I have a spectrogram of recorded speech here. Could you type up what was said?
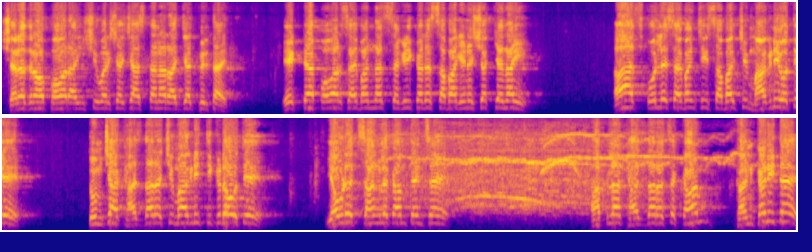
शरदराव पवार ऐंशी वर्षाचे असताना राज्यात फिरतायत. एकट्या पवार साहेबांना सगळीकडे सभा घेणं शक्य नाही. आज कोल्हे साहेबांची सभाची मागणी होते. तुमच्या खासदाराची मागणी तिकडं होते. एवढं चांगलं काम त्यांचं आहे. आपलं खासदाराचं काम खणखणीत आहे.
